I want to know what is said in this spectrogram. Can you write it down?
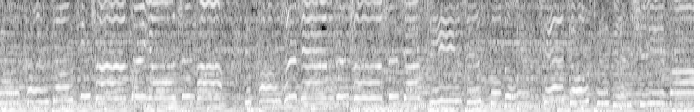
我曾将青春翻涌成她，也曾指尖弹出盛夏，心所动，且就随缘去吧。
